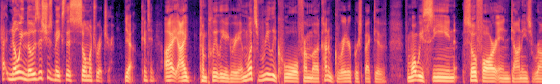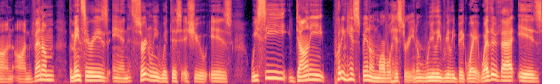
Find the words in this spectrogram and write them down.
ha- knowing those issues makes this so much richer. Yeah. Continue. I, I completely agree. And what's really cool from a kind of greater perspective, from what we've seen so far in Donny's run on Venom, the main series, and certainly with this issue, is we see Donny putting his spin on Marvel history in a really, really big way. Whether that is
